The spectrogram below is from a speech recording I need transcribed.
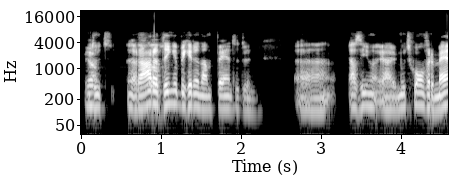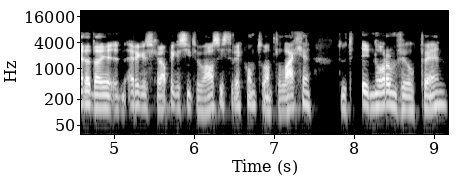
doet, rare dingen beginnen dan pijn te doen. Uh, als iemand, ja, je moet gewoon vermijden dat je in ergens grappige situaties terechtkomt, want lachen doet enorm veel pijn.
